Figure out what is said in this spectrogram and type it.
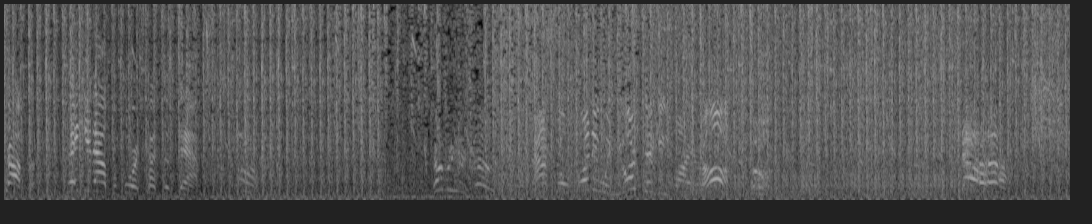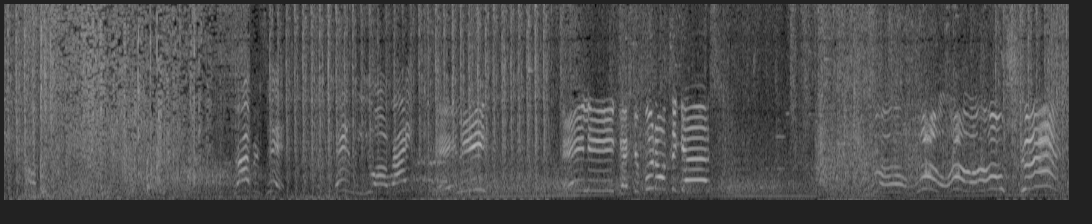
Chopper, take it out before it cuts us down. Cover yourself! Not so funny when you're taking fire, huh? Driver's hit. Haley, you all right? Haley? Haley, get your foot off the gas! Whoa, whoa, whoa, oh, shit!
